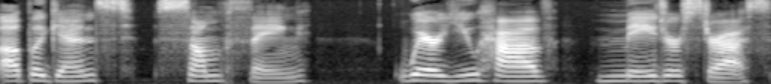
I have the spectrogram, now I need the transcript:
up against something where you have major stress,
